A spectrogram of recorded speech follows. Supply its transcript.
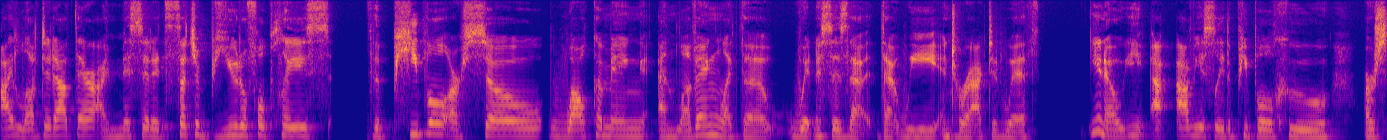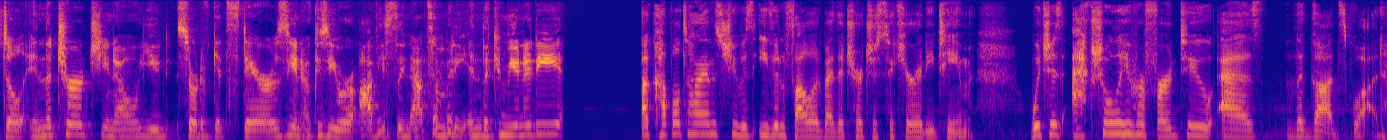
I loved it out there. I miss it. It's such a beautiful place. The people are so welcoming and loving, like the witnesses that that we interacted with. You know, obviously the people who are still in the church, you know, you sort of get stares, you know, because you were obviously not somebody in the community. A couple times she was even followed by the church's security team, which is actually referred to as the God Squad.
